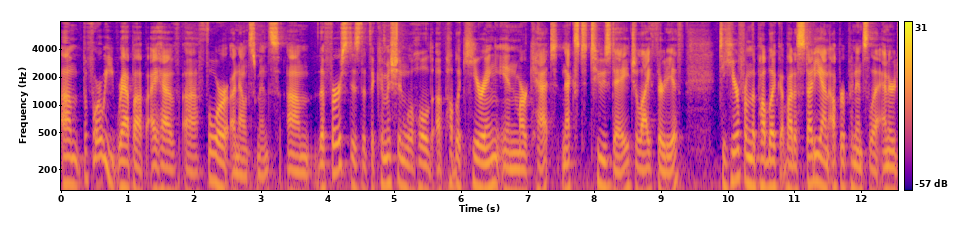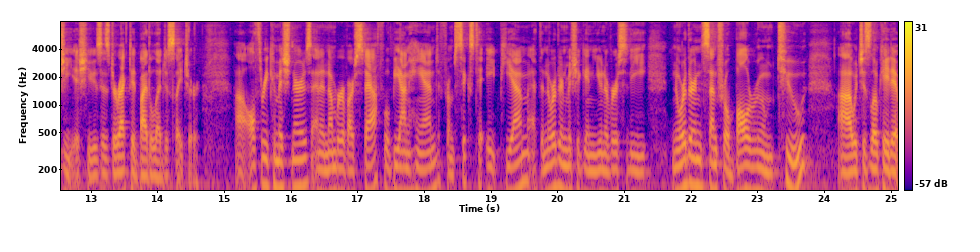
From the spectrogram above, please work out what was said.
Um, before we wrap up, I have uh, four announcements. Um, the first is that the Commission will hold a public hearing in Marquette next Tuesday, July 30th, to hear from the public about a study on Upper Peninsula energy issues as directed by the legislature. Uh, all three commissioners and a number of our staff will be on hand from 6 to 8 p.m. at the Northern Michigan University Northern Central Ballroom 2 uh, which is located at,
